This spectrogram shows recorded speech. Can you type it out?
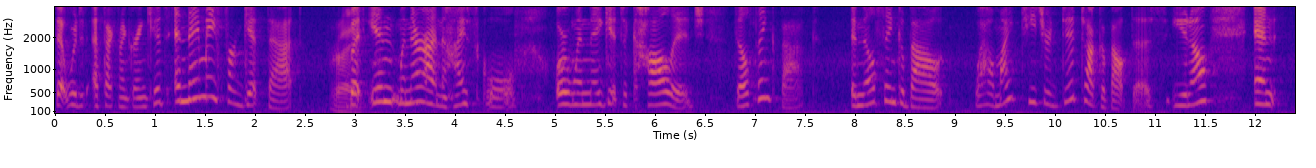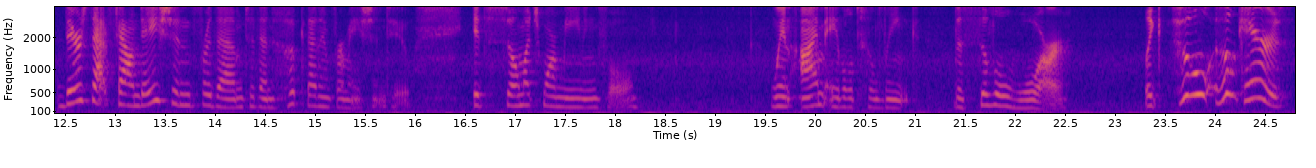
that would affect my grandkids and they may forget that. Right. But in when they're in high school or when they get to college, they'll think back and they'll think about wow, my teacher did talk about this, you know? And there's that foundation for them to then hook that information to. It's so much more meaningful when I'm able to link the Civil War. Like who who cares?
